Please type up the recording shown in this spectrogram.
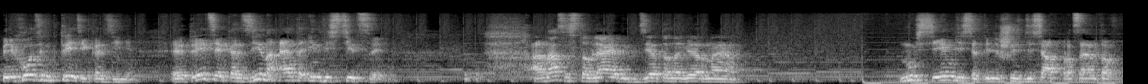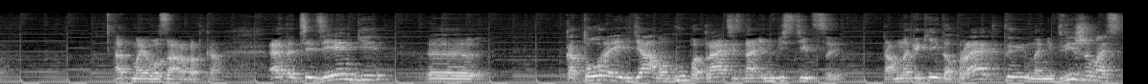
Переходим к третьей корзине. Э, третья корзина это инвестиции она составляет где-то, наверное, ну 70 или 60 процентов от моего заработка. Это те деньги, э, которые я могу потратить на инвестиции. Там на какие-то проекты, на недвижимость.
